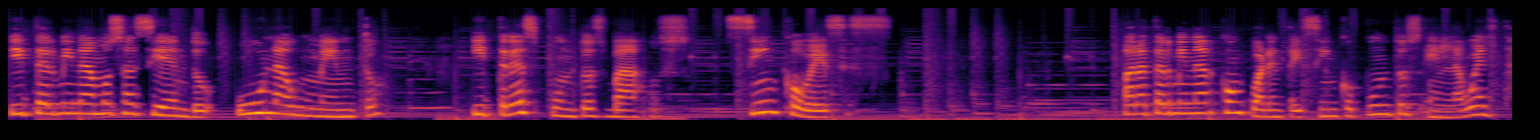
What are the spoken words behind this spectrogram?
Y terminamos haciendo un aumento y tres puntos bajos, cinco veces, para terminar con 45 puntos en la vuelta.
